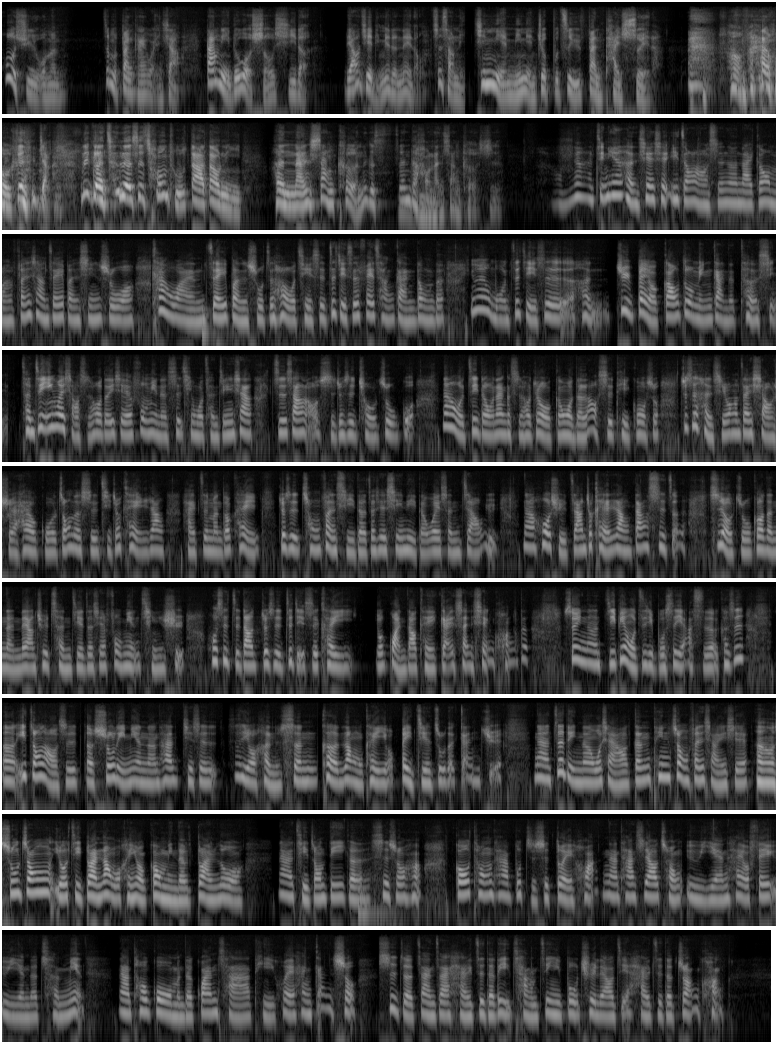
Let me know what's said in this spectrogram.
或许我们这么半开玩笑，当你如果熟悉了。了解里面的内容，至少你今年、明年就不至于犯太岁了。好，不然我跟你讲，那个真的是冲突大到你很难上课，那个真的好难上课，是。那今天很谢谢一中老师呢，来跟我们分享这一本新书哦。看完这一本书之后，我其实自己是非常感动的，因为我自己是很具备有高度敏感的特性。曾经因为小时候的一些负面的事情，我曾经向咨商老师就是求助过。那我记得我那个时候就有跟我的老师提过说，就是很希望在小学还有国中的时期，就可以让孩子们都可以就是充分习得这些心理的卫生教育。那或许这样就可以让当事者是有足够的能量去承接这些负面情绪，或是知道就是自己是可以。有管道可以改善现况的，所以呢，即便我自己不是亚斯，可是，呃，一中老师的书里面呢，他其实是有很深刻，让我可以有被接住的感觉。那这里呢，我想要跟听众分享一些，嗯、书中有几段让我很有共鸣的段落。那其中第一个是说，哈，沟通它不只是对话，那它是要从语言还有非语言的层面。那透过我们的观察、体会和感受，试着站在孩子的立场，进一步去了解孩子的状况。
